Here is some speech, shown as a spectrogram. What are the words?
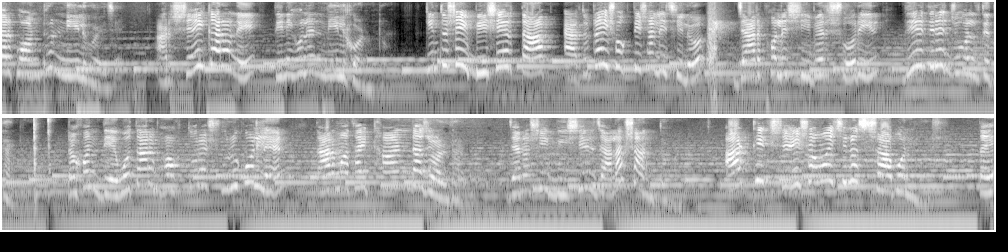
তার কণ্ঠ নীল হয়ে যায়। আর সেই কারণে তিনি হলেন নীলকণ্ঠ। কিন্তু সেই বিষের তাপ এতটাই শক্তিশালী ছিল, যার ফলে শিবের শরীর ধীরে ধীরে জ্বলতে থাকে। তখন দেবতার ভক্তরা শুরু করলেন তার মাথায় ঠান্ডা জল ঢালা যেন সেই বিষের জ্বালা শান্ত আর ঠিক সেই সময় ছিল শ্রাবণ মাস। তাই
